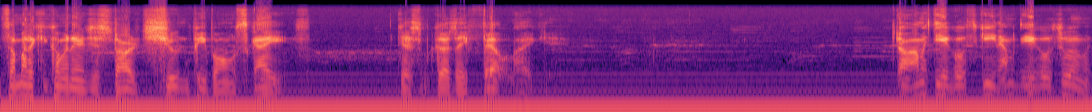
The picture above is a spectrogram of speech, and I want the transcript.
Somebody can come in there and just start shooting people on skates just because they felt like it. Oh, I'm gonna still go skiing. I'm gonna still go swimming.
